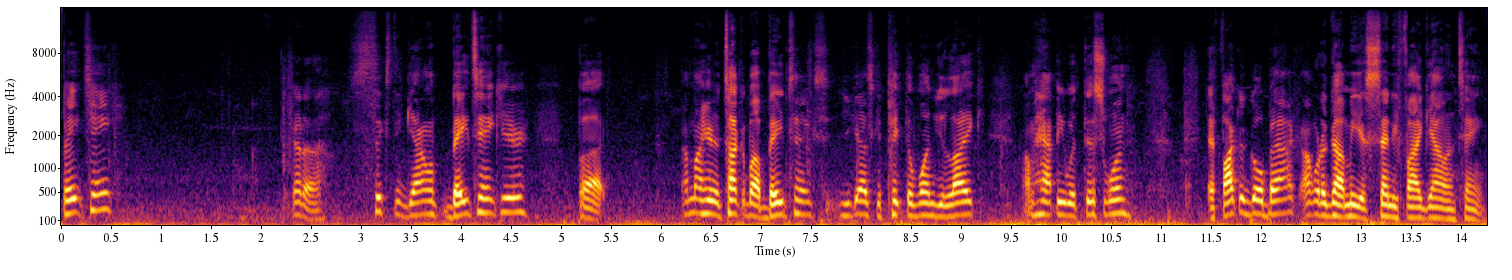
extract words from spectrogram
bait tank. Got a 60 gallon bait tank here, but I'm not here to talk about bait tanks. You guys can pick the one you like. I'm happy with this one. If I could go back, I would have got me a 75 gallon tank.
